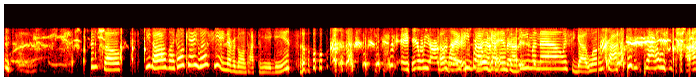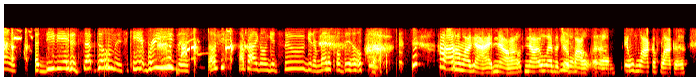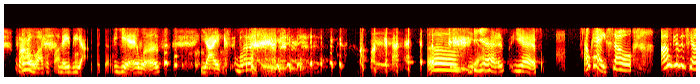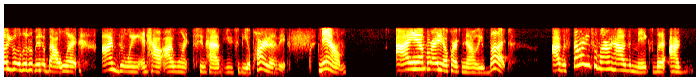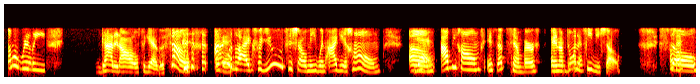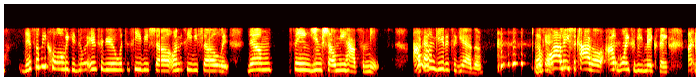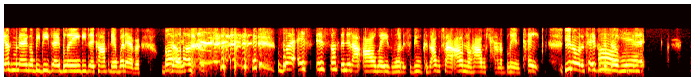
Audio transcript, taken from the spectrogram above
and so you know I was like okay well she ain't never gonna talk to me again so and here we are I'm today. like she probably got about it. emphysema now and she got lung problems probably now and a deviated septum and she can't breathe and so she I'm probably gonna get sued get her medical bill so. Oh my God, no, no, it wasn't your Yeah. fault. Um, it was Waka Flocka fault. It was Waka Flocka's Maybe, yeah, it was. Yikes! But uh, oh my God. Oh, yeah. Yes, yes. Okay, so I'm going to tell you a little bit about what I'm doing and how I want to have you to be a part of it. Now, I am a radio personality, but I was starting to learn how to mix, but I don't really got it all together. So I would like for you to show me when I get home. Um, Yes. I'll be home in September, and I'm doing Okay. a TV show. So this will be cool. We can do an interview with the TV show on the TV show with them seeing you show me how to mix. I'm Okay. gonna get it together. Okay. Before I leave Chicago, I'm going to be mixing. I guess my name gonna be DJ Bling, DJ Confident, whatever. But Right. uh, but it's it's something that I always wanted to do because I was trying. I don't know how I was trying to blend tapes. You know, the tapes is Oh, a double yeah. deck.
